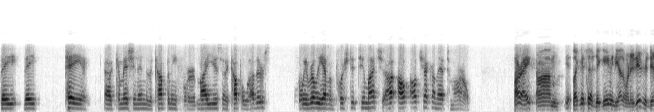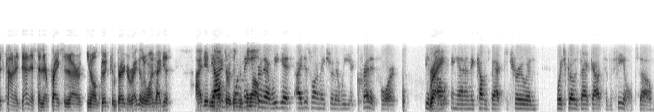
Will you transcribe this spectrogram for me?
they they pay a, a commission into the company for my use and a couple others. But we really haven't pushed it too much. I'll I'll, I'll check on that tomorrow. All right. Um, like I said, they gave me the other one. It is a discounted dentist, and their prices are, you know, good compared to regular ones. I just, I didn't Yeah, know I if there was just want to anything make else. sure that we get. I just want to make sure that we get credit for it, you Right. know, and it comes back to true, and which goes back out to the field. So,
